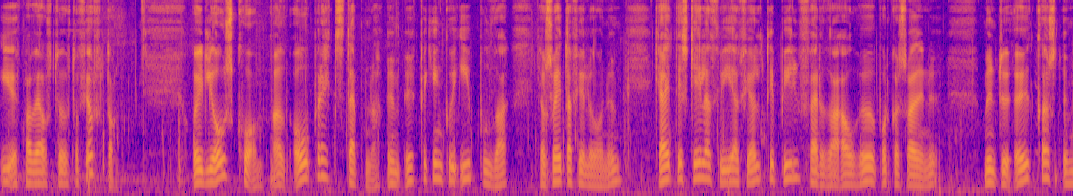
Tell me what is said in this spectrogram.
í upphafi ást 2014 og í ljós kom að óbreytt stefna um uppbyggingu íbúða hjá sveitafélagunum gæti skila því að fjöldi bílferða á höfuborgarsvæðinu myndu aukast um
